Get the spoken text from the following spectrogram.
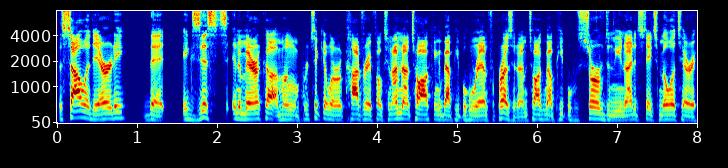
the solidarity that exists in America among a particular cadre of folks, and I'm not talking about people who ran for president, I'm talking about people who served in the United States military.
